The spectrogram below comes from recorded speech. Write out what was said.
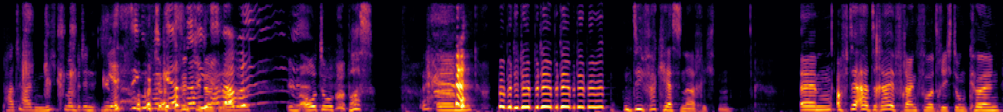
paar Tagen nichts mehr mit den jetzigen Genau, da sind die da Verkehrsnachrichten gerade im Auto. Was? ähm, die Verkehrsnachrichten. Ähm, auf der A3 Frankfurt Richtung Köln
